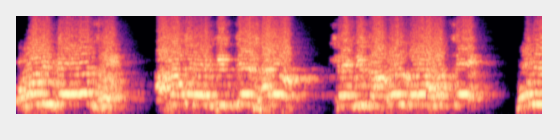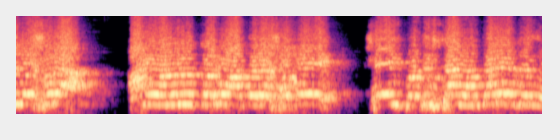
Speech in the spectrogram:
প্রভাবিত রয়েছে আমাদের ঐতিহ্যের স্মারক সেটি দখল করা হচ্ছে। ভূমিদস্যুরা আমি অনুরোধ করব আপনারা সকলে সেই প্রতিষ্ঠান উদ্ধারের জন্য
